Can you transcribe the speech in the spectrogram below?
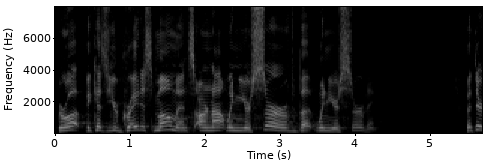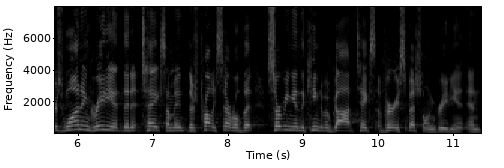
grow up because your greatest moments are not when you're served, but when you're serving. But there's one ingredient that it takes. I mean, there's probably several, but serving in the kingdom of God takes a very special ingredient. And,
